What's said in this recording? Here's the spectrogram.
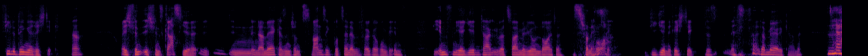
viele Dinge richtig. Ja? Und ich finde es krass hier. In, in Amerika sind schon 20 Prozent der Bevölkerung geimpft. Die impfen hier jeden Tag über zwei Millionen Leute. Das ist schon Boah. hässlich. Die gehen richtig. Das, das ist halt Amerika, ne? Ja,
